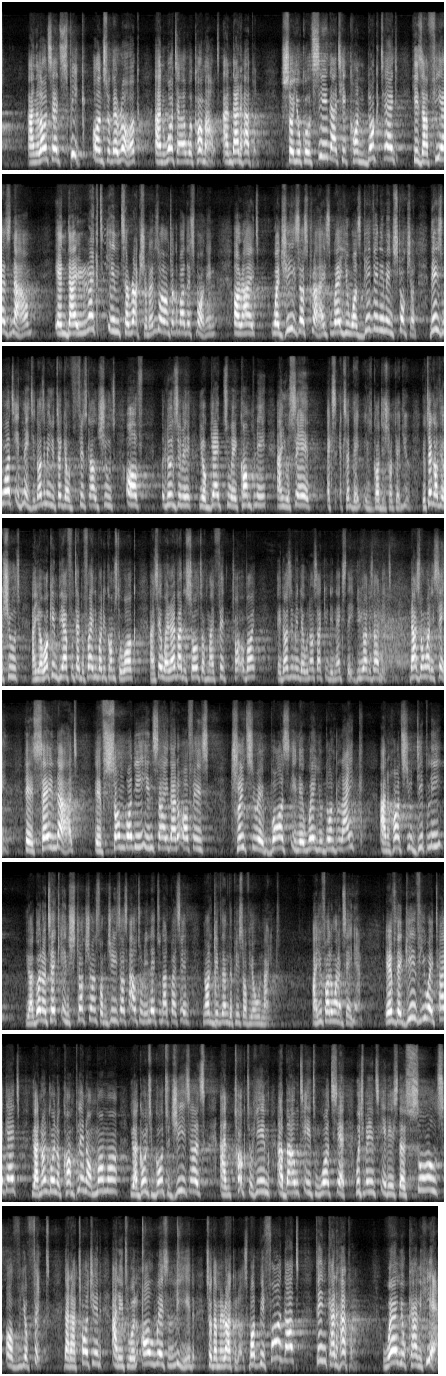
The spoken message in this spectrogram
And the Lord said, Speak unto the rock, and water will come out. And that happened. So you could see that he conducted his affairs now in direct interaction. And this is what I'm talking about this morning, all right, where Jesus Christ, where he was giving him instruction. This is what it means. It doesn't mean you take your physical shoes off, me, you get to a company and you say, except that God instructed you. You take off your shoes and you're walking barefooted before anybody comes to work and say, wherever the soles of my feet, talk, oh boy, it doesn't mean they will not sack you the next day. Do you understand it? That's not what he's saying. He's saying that if somebody inside that office treats you a boss in a way you don't like and hurts you deeply, you are going to take instructions from Jesus how to relate to that person, not give them the peace of your own mind. Are you following what I'm saying here? If they give you a target, you are not going to complain or murmur. You are going to go to Jesus and talk to him about it, what said, which means it is the soles of your feet that are touching, and it will always lead to the miraculous. But before that thing can happen, where you can hear,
